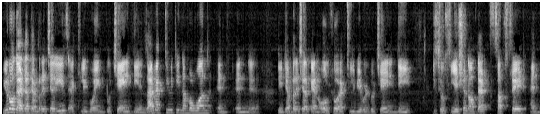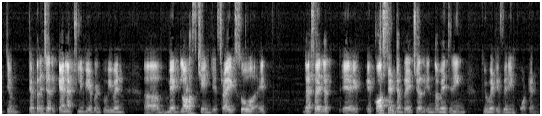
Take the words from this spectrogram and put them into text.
You know that the temperature is actually going to change the enzyme activity number one and, and uh, the temperature can also actually be able to change the dissociation of that substrate and tem temperature can actually be able to even uh, make a lot of changes, right? So it that's why that a, a, constant temperature in the measuring cuvette is very important.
